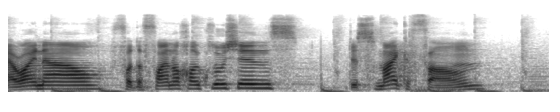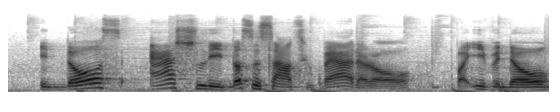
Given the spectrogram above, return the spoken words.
And right now, for the final conclusions, this microphone, it does actually doesn't sound too bad at all. But even though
